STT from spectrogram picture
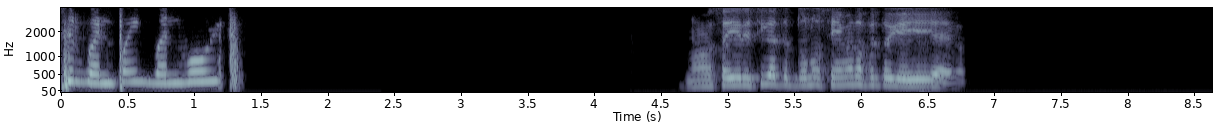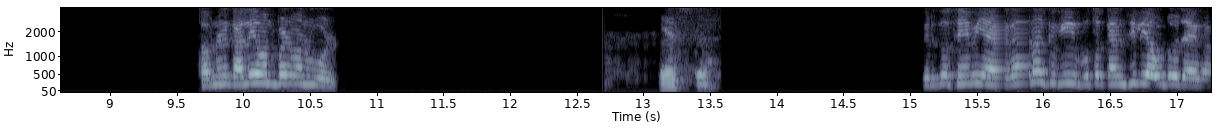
सिर्फ 1.1 वोल्ट हाँ सही ऋषिका जब दोनों सेम है तो फिर तो यही आएगा सबने निकाली है 1.1 वोल्ट यस सर फिर तो सेम ही आएगा ना क्योंकि वो तो कैंसिल ही आउट हो जाएगा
